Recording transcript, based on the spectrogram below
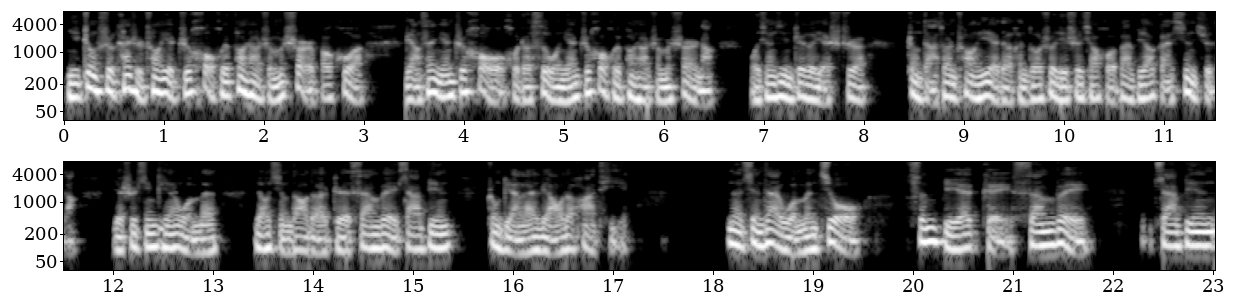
你正式开始创业之后会碰上什么事儿？包括两三年之后或者四五年之后会碰上什么事儿呢？我相信这个也是正打算创业的很多设计师小伙伴比较感兴趣的，也是今天我们邀请到的这三位嘉宾重点来聊的话题。那现在我们就分别给三位嘉宾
